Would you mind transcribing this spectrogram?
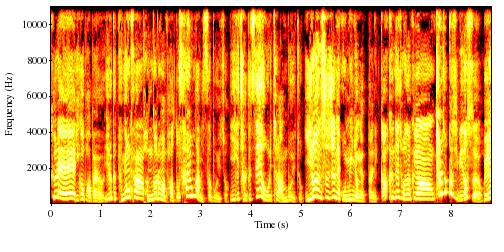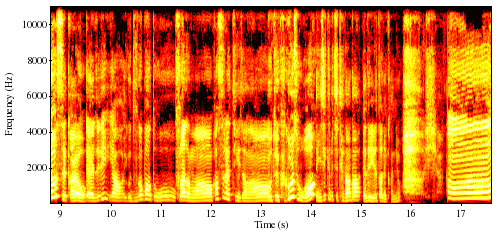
그래. 이거 봐봐요. 이렇게 동영상 건너르만 봐도 사용감 있어 보이죠? 이게 절대 새 오리처럼 안 보이죠? 이런 수준의 고민형이었다니까? 근데 저는 그냥 철석까지 믿었어요. 왜였을까요? 그러니까 애들이 야 이거 누가 봐도 불하잖아. 가스라이팅이잖아. 어떻게 그걸 속아? 이 새끼들 진짜 대단하다. 애들이 이랬다니까요. 하 씨. 어...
